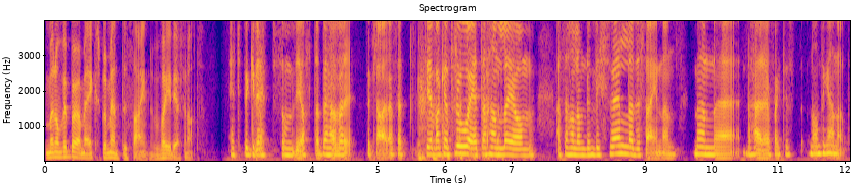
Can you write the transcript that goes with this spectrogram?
Men om vi börjar med experimentdesign, vad är det för något? ett begrepp som vi ofta behöver förklara. För att det man kan tro är att det handlar om, att det handlar om den visuella designen. Men eh, det här är faktiskt någonting annat.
